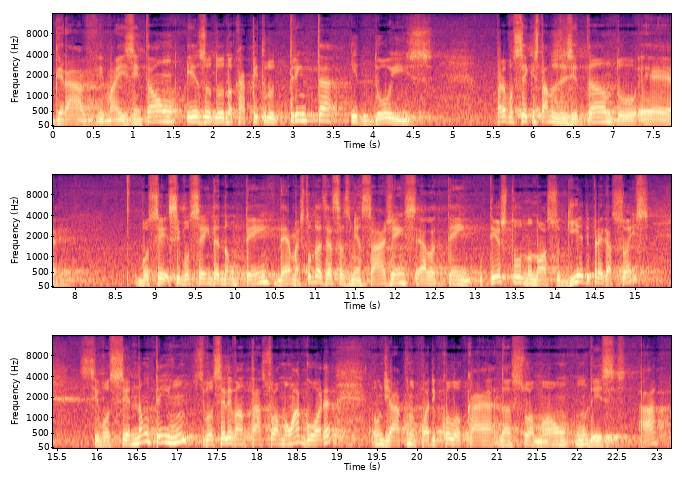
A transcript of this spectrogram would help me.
grave. Mas então, Êxodo no capítulo 32. Para você que está nos visitando, é, você, se você ainda não tem, né, mas todas essas mensagens, ela tem o texto no nosso guia de pregações. Se você não tem um, se você levantar a sua mão agora, um diácono pode colocar na sua mão um desses. Tá?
